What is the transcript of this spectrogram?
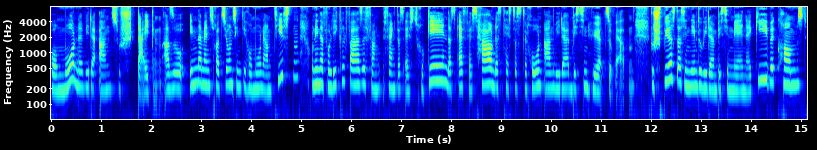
Hormone wieder an zu steigen. Also in der Menstruation sind die Hormone am tiefsten und in der Follikelphase fängt das Östrogen, das FSH und das Testosteron an, wieder ein bisschen höher zu werden. Du spürst das, indem du wieder ein bisschen mehr Energie bekommst.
